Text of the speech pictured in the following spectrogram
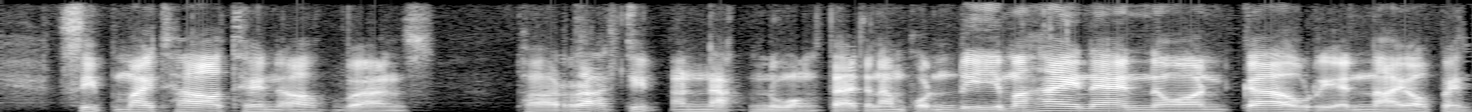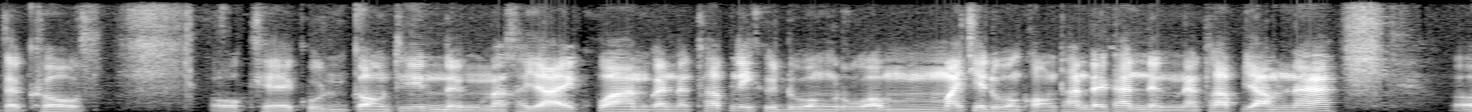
10 ไม้เท้า Ten of Wands ภารกิจอันหนักหน่วงแต่จะนำผลดีมาให้แน่นอน 9 เหรียญ Nine of Pentacles โอเค คุณกองที่ 1 มาขยายความกันนะครับ นี่คือดวงรวมไม่ใช่ดวงของท่านใดท่านหนึ่งนะครับ ย้ำนะโอ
